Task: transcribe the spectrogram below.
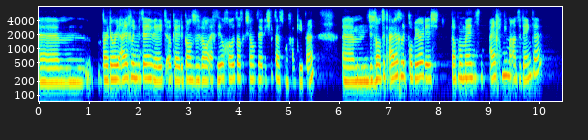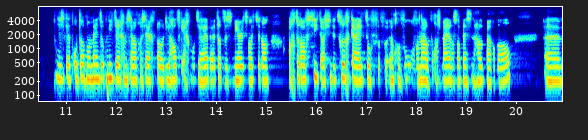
Ehm, waardoor je eigenlijk meteen weet, oké, de kans is wel echt heel groot dat ik zo meteen die shootouts moet gaan keepen. Ehm, dus wat ik eigenlijk probeerde is dat moment eigenlijk niet meer aan te denken. Dus ik heb op dat moment ook niet tegen mezelf gezegd, oh, die had ik echt moeten hebben. Dat is meer iets wat je dan achteraf ziet als je er terugkijkt. Of een gevoel van, nou, volgens mij was dat best een houdbare bal. Ehm,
